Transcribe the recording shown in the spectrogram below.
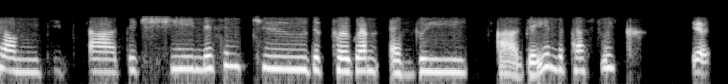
tell me, did, uh, did she listen to the program every uh, day in the past week? Yes.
